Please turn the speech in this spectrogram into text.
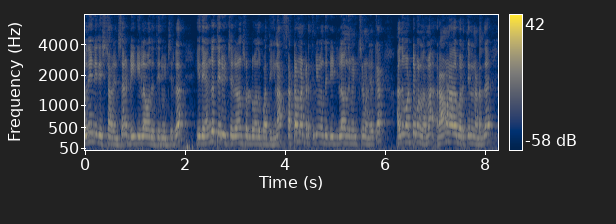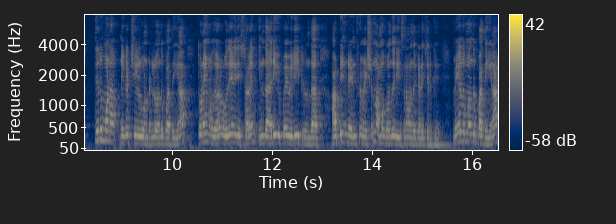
உதயநிதி ஸ்டாலின் சார் டீட்டெயிலாக வந்து தெரிவிச்சிருக்கார். இது எங்கே தெரிவிச்சிருக்காருன்னு சொல்லிட்டு வந்து பார்த்தீங்கன்னா சட்டமன்றத்திலையும் வந்து டீட்டெயிலாக வந்து மென்ஷன் பண்ணியிருக்கார். அது மட்டும் இல்லாமல் ராமநாதபுரத்தில் நடந்த திருமண நிகழ்ச்சியில் ஒன்றில் வந்து பார்த்தீங்கன்னா துணை முதல்வர் உதயநிதி ஸ்டாலின் இந்த அறிவிப்பை வெளியிட்டிருந்தார் அப்படின்ற இன்ஃபர்மேஷன் நமக்கு வந்து ரீசனாக வந்து கிடைச்சிருக்கு. மேலும் வந்து பார்த்தீங்கன்னா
